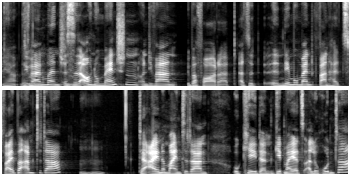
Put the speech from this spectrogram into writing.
Ja, die waren, Menschen. Es sind auch nur Menschen und die waren überfordert. Also in dem Moment waren halt zwei Beamte da. Der eine meinte dann, okay, dann geht mal jetzt alle runter.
